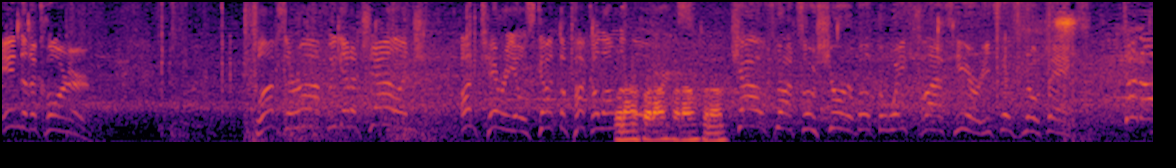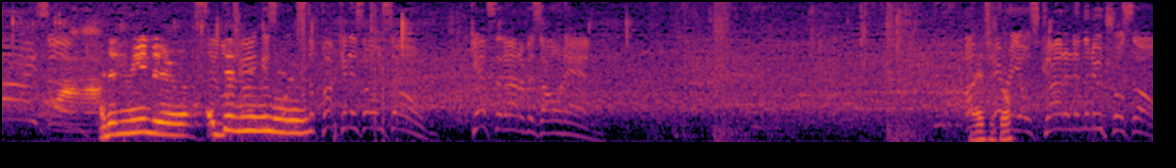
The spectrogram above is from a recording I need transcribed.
Into the corner. Gloves are off. We got a challenge. Ontario's got the puck along Hold the on, hold on, boards. hold on, hold on. Chow's not so sure about the weight class here. He says no thanks. Denies him. I didn't mean to. I didn't mean Silverbankis works to. the puck in his own zone. Gets it out of his own end. Nice control. Ontario's got it in the neutral zone.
